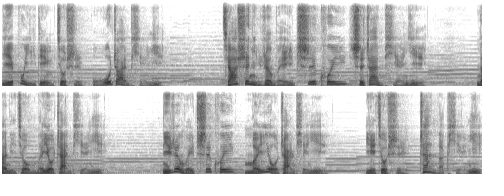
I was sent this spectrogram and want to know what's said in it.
也不一定就是不占便宜。假使你认为吃亏是占便宜，那你就没有占便宜。你认为吃亏没有占便宜，也就是占了便宜。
